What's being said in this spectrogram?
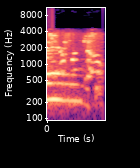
嗯。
